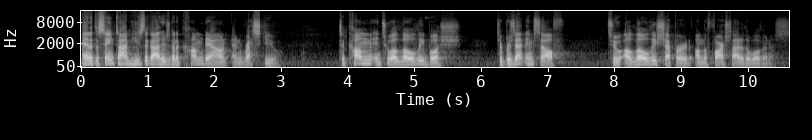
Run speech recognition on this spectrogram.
and at the same time, he's the God who's going to come down and rescue, to come into a lowly bush, to present himself to a lowly shepherd on the far side of the wilderness.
